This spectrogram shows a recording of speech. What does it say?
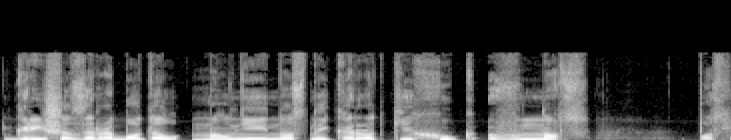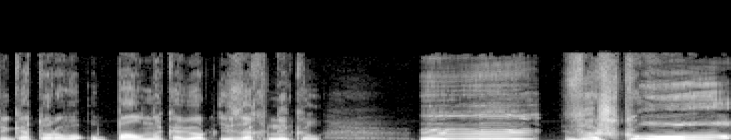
Гриша заработал молниеносный короткий хук в нос, после которого упал на ковер и захныкал. «За что?»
